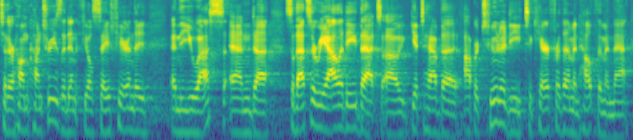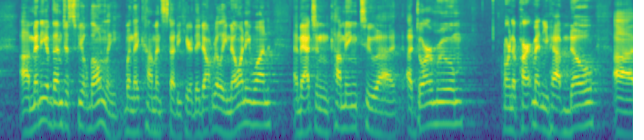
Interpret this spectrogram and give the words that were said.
to their home countries. They didn't feel safe here and the, in the U.S. And uh, so that's a reality that uh, we get to have the opportunity to care for them and help them in that. Uh, many of them just feel lonely when they come and study here. They don't really know anyone. Imagine coming to a, a dorm room or an apartment and you have no, uh,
